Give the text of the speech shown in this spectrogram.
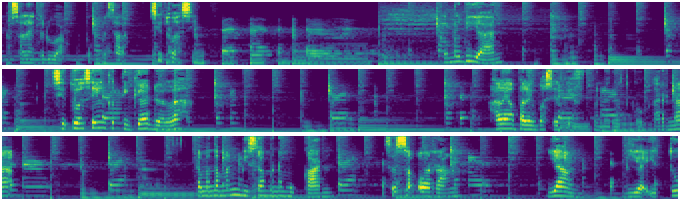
masalah yang kedua bukan masalah situasi. Kemudian situasi yang ketiga adalah hal yang paling positif menurutku karena teman-teman bisa menemukan seseorang yang dia itu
